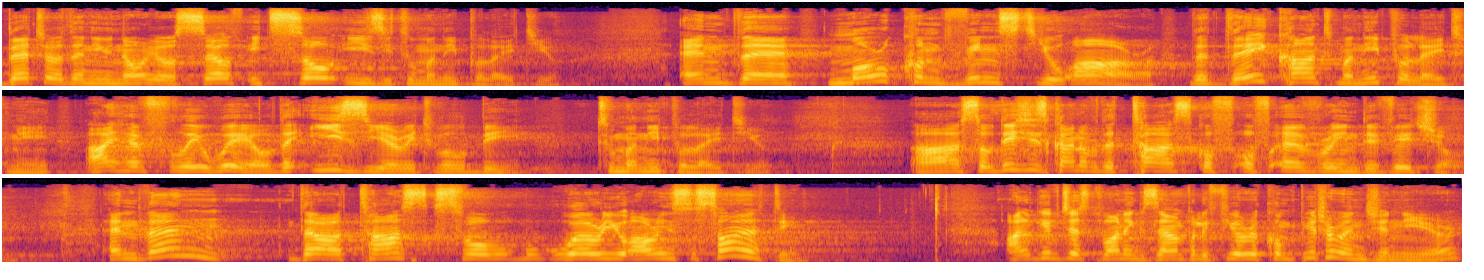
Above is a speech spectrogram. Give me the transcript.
better than you know yourself, it's so easy to manipulate you. And the more convinced you are that they can't manipulate me, I have free will, the easier it will be to manipulate you. Uh, so, this is kind of the task of, of every individual. And then there are tasks for where you are in society. I'll give just one example. If you're a computer engineer,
